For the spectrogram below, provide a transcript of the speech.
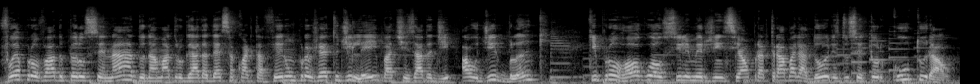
Foi aprovado pelo Senado na madrugada dessa quarta-feira um projeto de lei batizada de Aldir Blanc, que prorroga o auxílio emergencial para trabalhadores do setor cultural.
